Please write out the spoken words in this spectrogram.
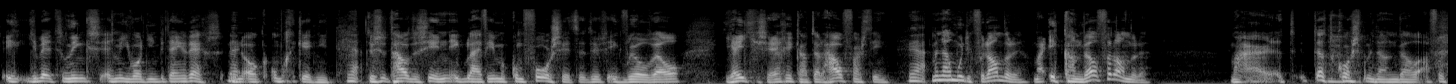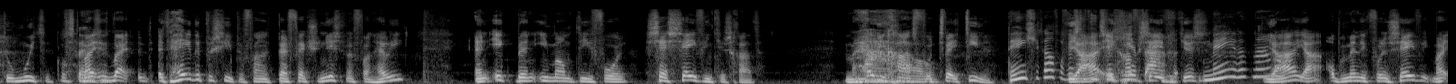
Je bent links en je wordt niet meteen rechts. Nee. En ook omgekeerd niet. Ja. Dus het houdt dus in, ik blijf in mijn comfort zitten. Dus ik wil wel, jeetje zeg, ik had daar houvast in. Ja. Maar nou moet ik veranderen. Maar ik kan wel veranderen. Maar het, dat kost me dan wel af en toe moeite. Maar, het, hele principe van het perfectionisme van Helly... en ik ben iemand die voor zes zeventjes gaat. Maar Helly Nou. gaat voor twee tienen. Denk je dat? Of is Ja, dat ik ga voor zeventjes. Meen je dat nou? Ja, ja, op het moment dat ik voor een 7... Maar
